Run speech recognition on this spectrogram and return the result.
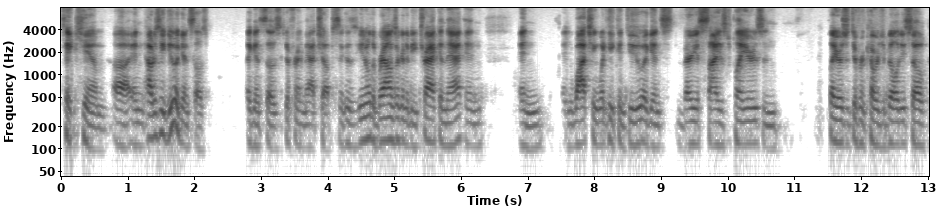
take him? Uh, and how does he do against those against those different matchups because you know the Browns are going to be tracking that and and and watching what he can do against various sized players and players with different coverage abilities. So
